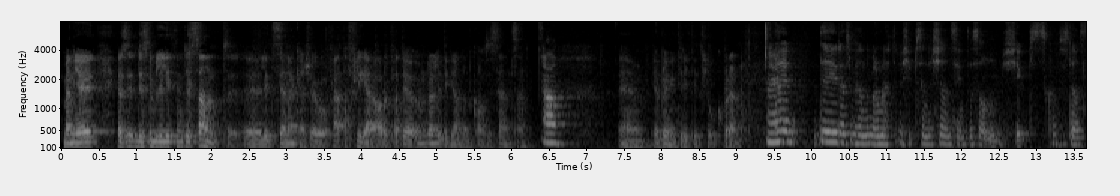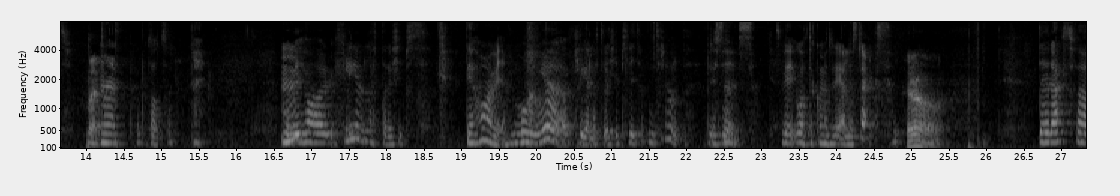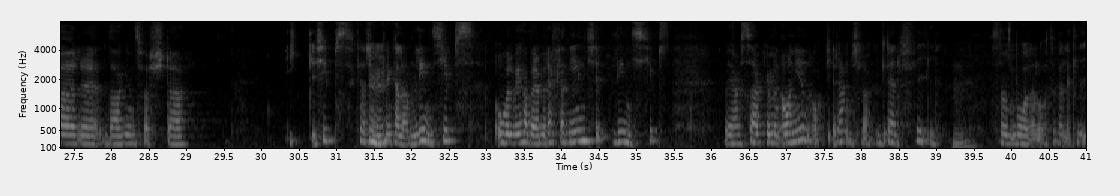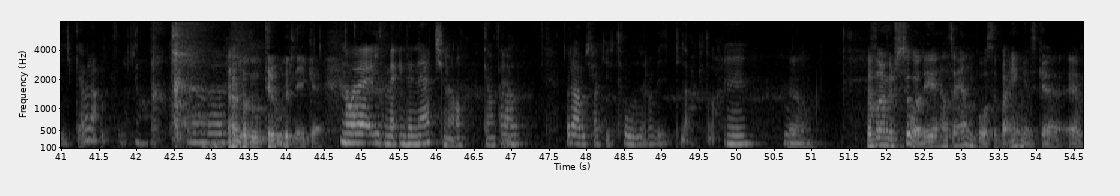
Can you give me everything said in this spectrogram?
Men jag, alltså, det ska bli lite intressant eh, lite senare kanske att få äta fler av det för att jag undrar lite grann över konsistensen. Ja. Eh, jag blev inte riktigt klok på den. Nej. Nej, det är ju det som händer med de lättare chipsen. Det känns inte som chipskonsistens Nej. Nej. på potatisen. Men Mm. vi har fler lättare chips. Det har vi. Många fler lättare chips. Lite av en trend. Precis. Så vi återkommer till det alldeles strax. Hurra! Det är dags för eh, dagens första icke-chips, kanske Mm. vi kan kalla dem. Linschips. OLV har börjat med räfflade linschi- linschips. Vi har sour cream and onion och ramslök och gräddfil. Mm. Som båda låter väldigt lika varandra. Liksom. Ja. Men, eh, De låter otroligt lika. Några är lite mer international kan man ja. Och ramslök är ju toner och vitlök då. Mm. Ja. Varför har de gjort så? Det är alltså en påse på engelska eh,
